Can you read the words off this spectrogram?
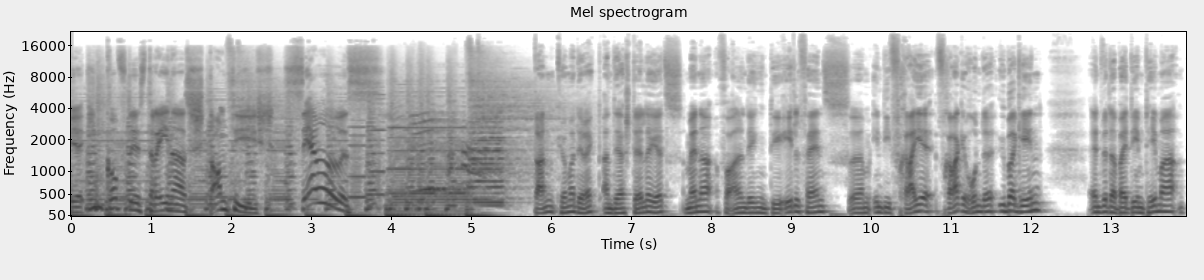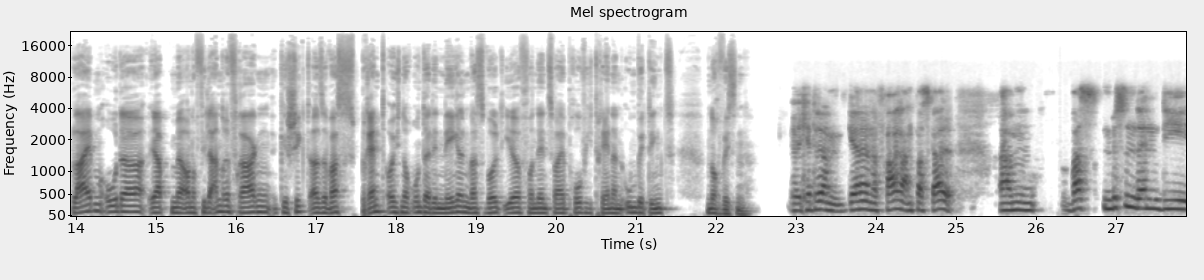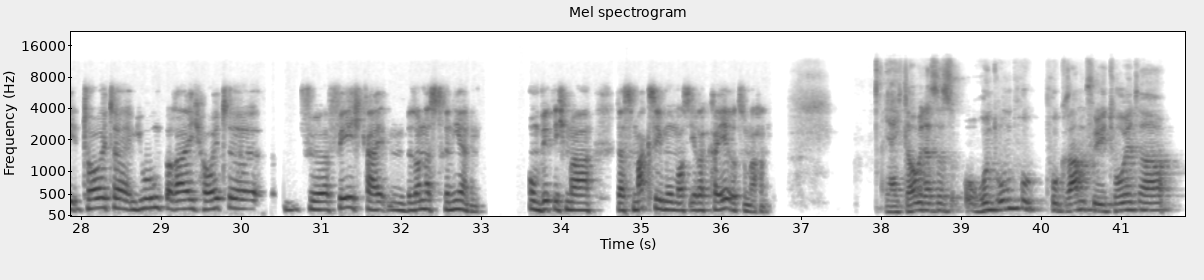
Der im Kopf des Trainers Stammtisch. Servus! Dann können wir direkt an der Stelle jetzt, Männer, vor allen Dingen die Edelfans, ähm, in die freie Fragerunde übergehen. Entweder bei dem Thema bleiben oder ihr habt mir auch noch viele andere Fragen geschickt. Also was brennt euch noch unter den Nägeln? Was wollt ihr von den zwei Profitrainern unbedingt noch wissen? Ja, ich hätte dann gerne eine Frage an Pascal. Ähm, was müssen denn die Torhüter im Jugendbereich heute für Fähigkeiten besonders trainieren, um wirklich mal das Maximum aus ihrer Karriere zu machen? Ja, ich glaube, dass das Rundum-Programm für die Torhüter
